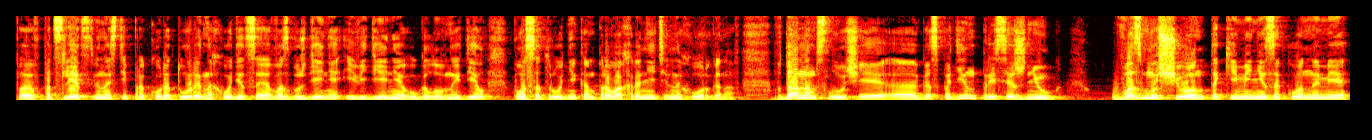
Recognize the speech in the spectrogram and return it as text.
в, в подследственности прокуратуры находится возбуждение и ведение уголовных дел по сотрудникам правоохранительных органов. В данном случае э, господин Присяжнюк возмущен такими незаконными,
